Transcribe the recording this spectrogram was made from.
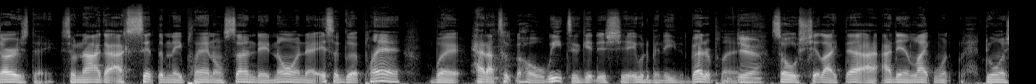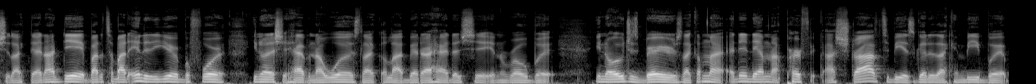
Thursday. So now I got I sent them they plan on Sunday, knowing that it's a good plan. But had I took the whole week to get this shit, it would have been an even better plan. Yeah. So shit like that, I, I didn't like when, doing shit like that, and I did. By the time by the end of the year, before you know that shit happened, I was like a lot better. I had that shit in a row, but you know it was just barriers. Like I'm not at the end of the day, I'm not perfect. I strive to be as good as I can be, but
